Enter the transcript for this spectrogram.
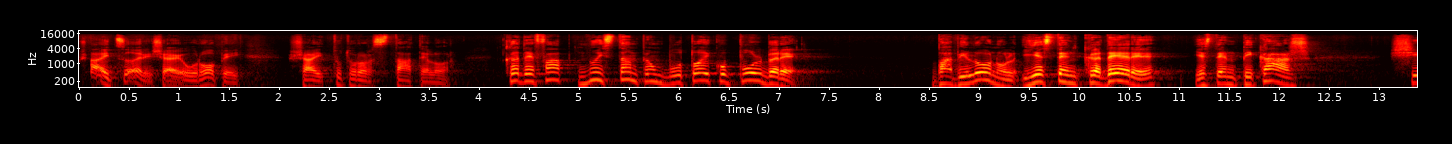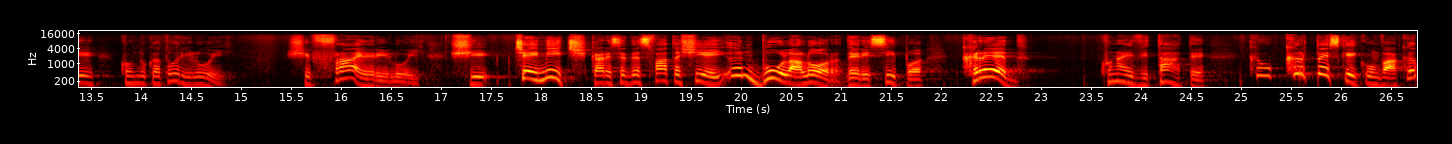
și ai țării, și ai Europei, și ai tuturor statelor. Că de fapt noi stăm pe un butoi cu pulbere. Babilonul este în cădere, este în picaj și conducătorii lui și fraierii lui și cei mici care se desfată și ei în bula lor de risipă, cred cu naivitate că o cârpesc ei cumva, că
